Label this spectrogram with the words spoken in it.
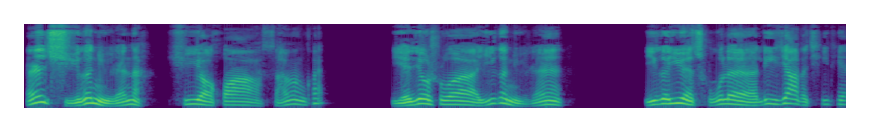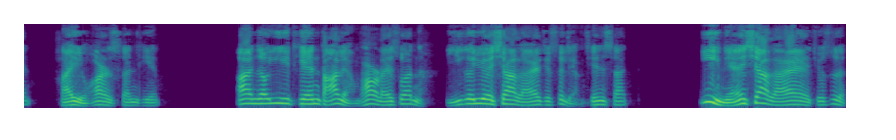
而娶个女人呢，需要花三万块。也就是说，一个女人一个月除了例假的七天，还有二十三天。按照一天打两炮来算呢，一个月下来就是两千三，一年下来就是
